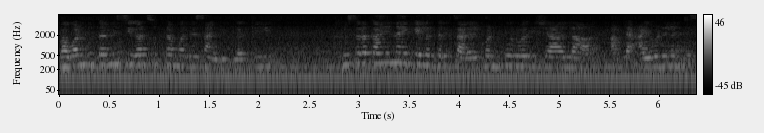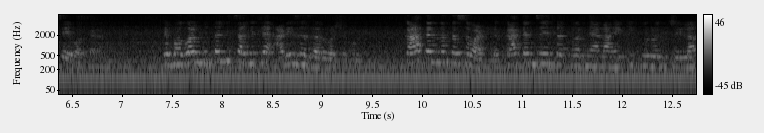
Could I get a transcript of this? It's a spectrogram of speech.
भगवान बुद्धांनी सिगाल सुत्तामध्ये सांगितलं की दुसरं काही नाही केलं तरी चालेल पण पूर्व दिशाला आपल्या आई वडिलांची सेवा करा. ते भगवान बुद्धांनी सांगितले अडीच हजार वर्षापूर्वी का त्यांना तसं वाटलं? का त्यांचं हे तत्वज्ञान आहे की पूर्व दिशेला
